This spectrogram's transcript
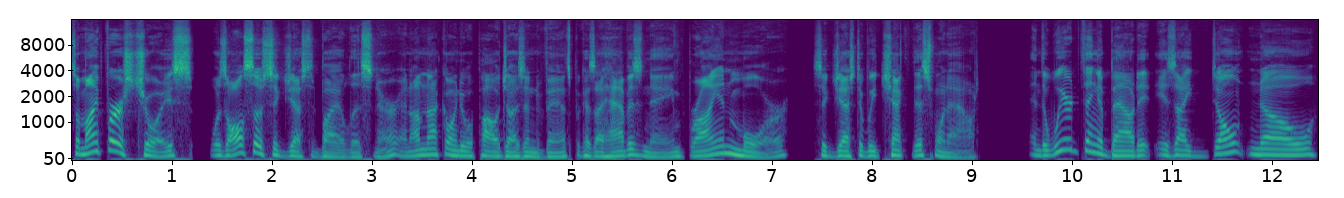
So my first choice was also suggested by a listener, and I'm not going to apologize in advance because I have his name. Brian Moore suggested we check this one out. And the weird thing about it is I don't know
